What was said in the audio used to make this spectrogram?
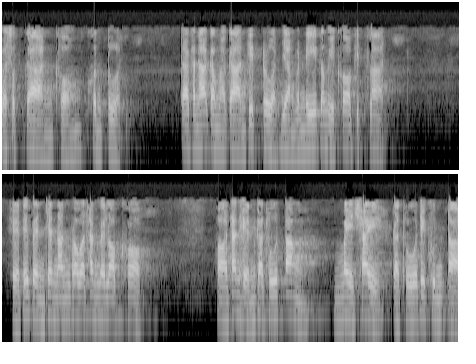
ประสบการณ์ของคนตรวจแต่คณะกรรมการที่ตรวจอย่างวันนี้ก็มีข้อผิดพลาด เหตุที่เป็นเช่นนั้น เพราะว่าท่านไม่รอบคอบ พอท่านเห็นกระทู้ตั้งไม่ใช่กระทู้ที่คุ้นตา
